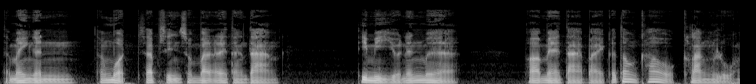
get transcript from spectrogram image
แต่ไม่เงินทั้งหมดทรัพย์สินสมบัติอะไรต่างๆ ที่มีอยู่นั้นเมื่อพ่อแม่ตายไปก็ต้องเข้าคลังหลวง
